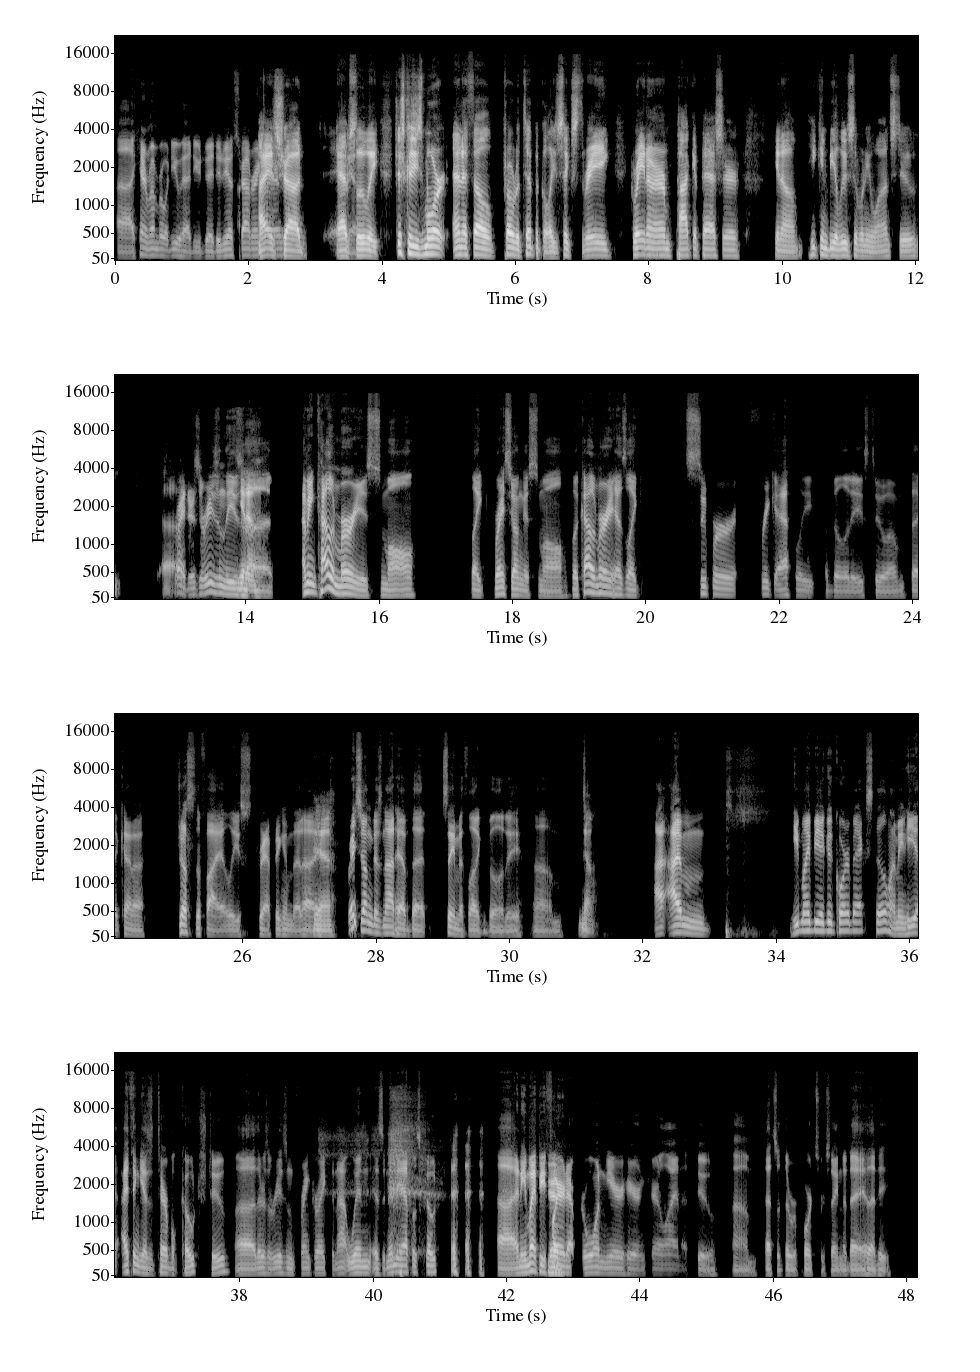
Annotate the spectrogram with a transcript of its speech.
Uh, I can't remember what you had, UJ. Did you have Stroud ranked? I had Stroud absolutely just because he's more NFL prototypical. He's six three, great arm, pocket passer. You know, he can be elusive when he wants to. Uh, Right. There's a reason these. you know. uh, I mean, Kyler Murray is small. Like Bryce Young is small, but Kyler Murray has like super freak athlete abilities to him that kind of justify at least drafting him that high. Yeah. Bryce Young does not have that same athletic ability. Um, No. I, I'm. He might be a good quarterback still. I mean, he. I think he has a terrible coach too. Uh, there's a reason Frank Reich did not win as an Indianapolis coach, uh, and he might be fired after one year here in Carolina too. Um, that's what the reports were saying today that he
